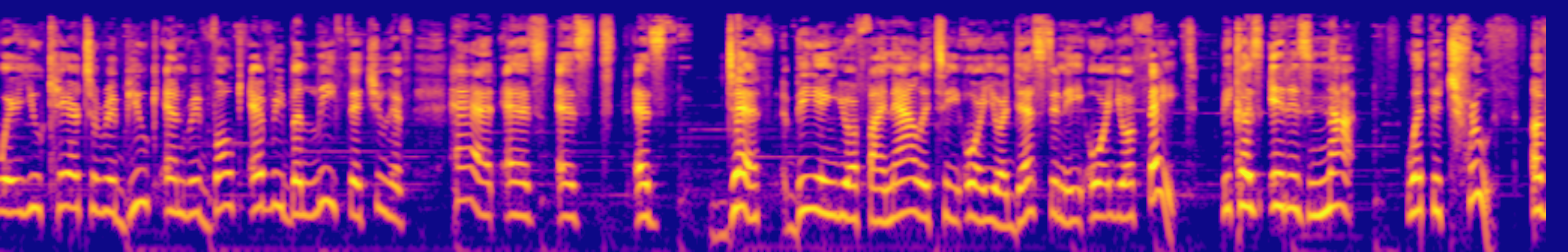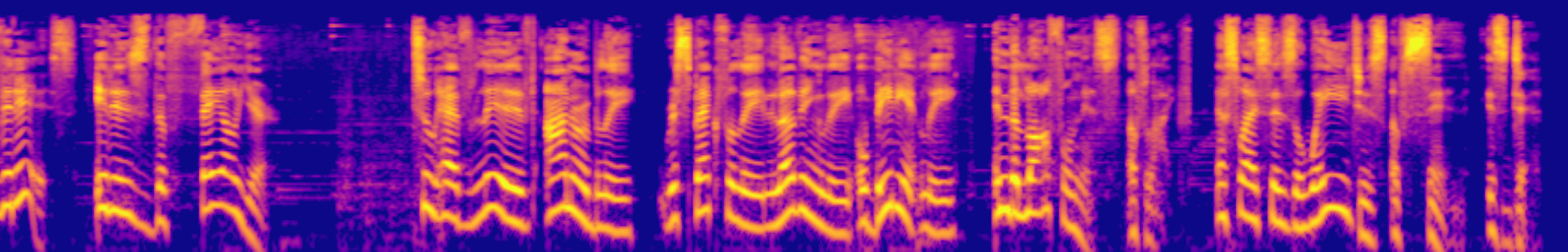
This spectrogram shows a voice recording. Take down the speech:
where you care to rebuke and revoke every belief that you have had as as as death being your finality or your destiny or your fate because it is not what the truth of it is. It is the failure to have lived honorably respectfully, lovingly, obediently in the lawfulness of life. That's why it says the wages of sin is death.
